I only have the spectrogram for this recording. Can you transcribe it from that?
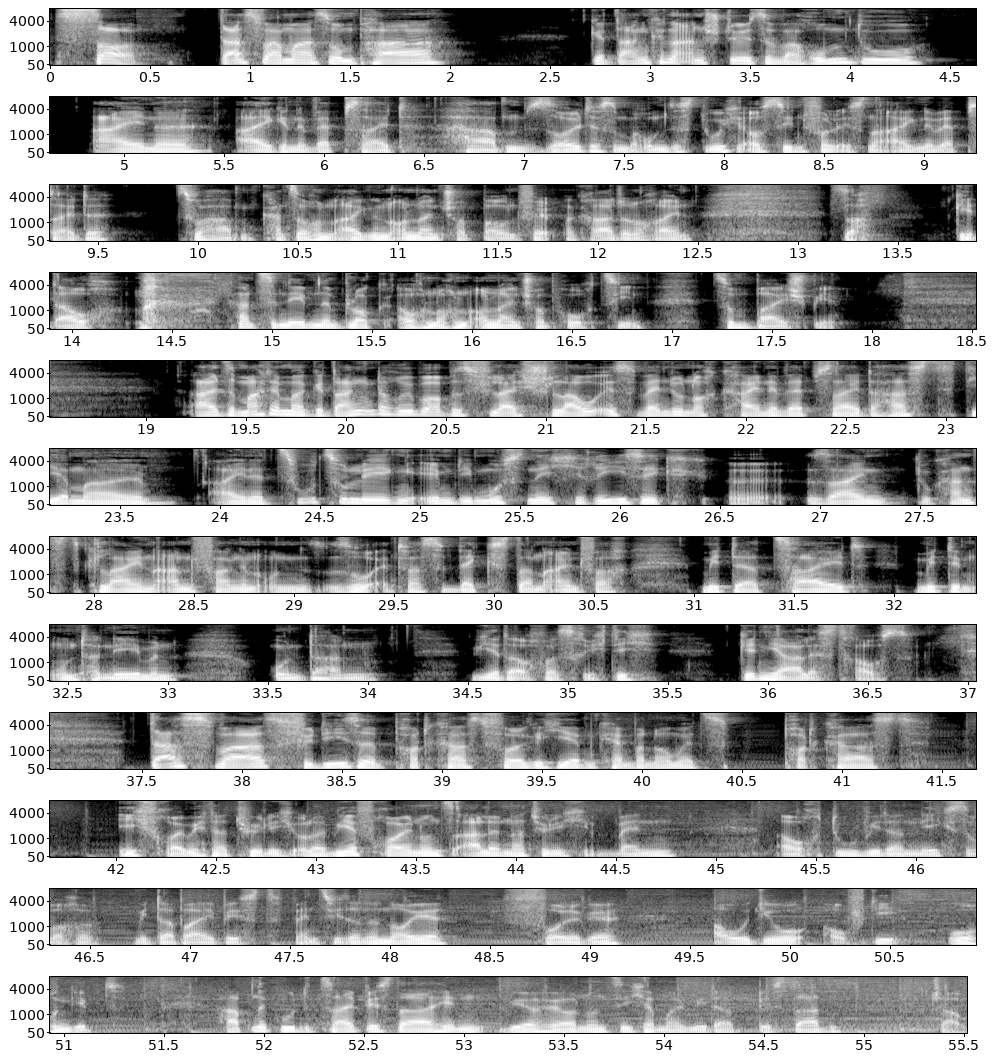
So, das war mal so ein paar Gedankenanstöße, warum du eine eigene Website haben solltest und warum das durchaus sinnvoll ist, eine eigene Webseite zu haben. Kannst auch einen eigenen Online-Shop bauen, fällt mir gerade noch ein. So, geht auch. Kannst du neben dem Blog auch noch einen Online-Shop hochziehen, zum Beispiel. Also mach dir mal Gedanken darüber, ob es vielleicht schlau ist, wenn du noch keine Webseite hast, dir mal eine zuzulegen. Eben, die muss nicht riesig äh, sein. Du kannst klein anfangen und so etwas wächst dann einfach mit der Zeit, mit dem Unternehmen und dann wird auch was richtig Geniales draus. Das war's für diese Podcast-Folge hier im Camper Nomads Podcast. Ich freue mich natürlich oder wir freuen uns alle natürlich, wenn auch du wieder nächste Woche mit dabei bist, wenn es wieder eine neue Folge Audio auf die Ohren gibt. Hab eine gute Zeit bis dahin. Wir hören uns sicher mal wieder. Bis dann. Ciao.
